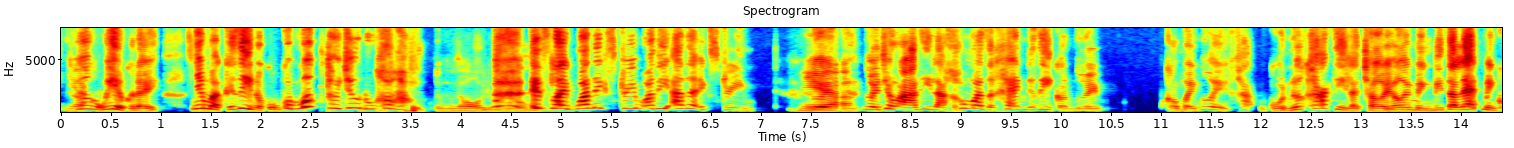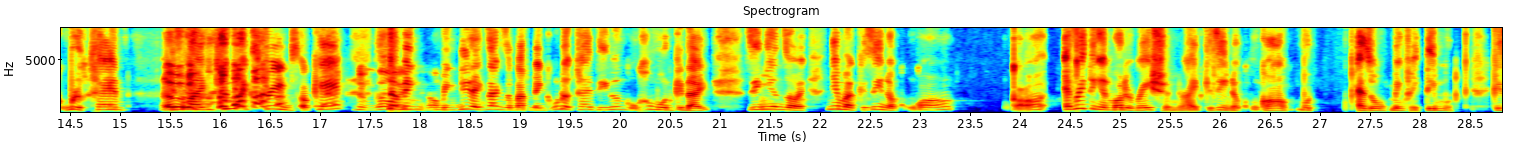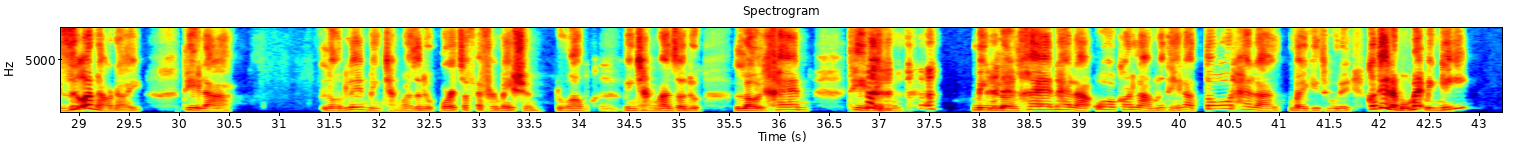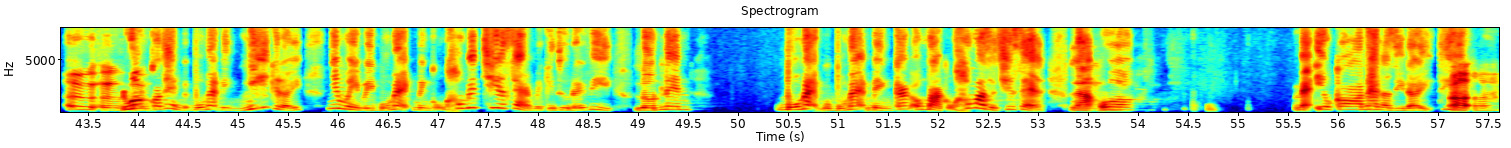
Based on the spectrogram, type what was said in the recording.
Yeah. hương cũng hiểu cái đấy nhưng mà cái gì nó cũng có mức thôi chứ đúng không đúng rồi đúng rồi it's like one extreme or the other extreme yeah. người, người châu Á thì là không bao giờ khen cái gì còn người có mấy người khác, của nước khác thì là trời ơi mình đi toilet mình cũng được khen It's ừ. like two extremes, ok? Đúng rồi. mình đúng rồi. mình đi đánh răng rửa mặt mình cũng được khen thì Hương cũng không muốn cái đấy. Dĩ ừ. nhiên rồi, nhưng mà cái gì nó cũng có có everything in moderation, right? Cái gì nó cũng có một also mình phải tìm một cái giữa nào đấy thì là lớn lên mình chẳng bao giờ được words of affirmation đúng không ừ. mình chẳng bao giờ được lời khen thì mình mình lời khen hay là ô con làm như thế là tốt hay là mấy cái thứ đấy có thể là bố mẹ mình nghĩ ừ, ừ, đúng không ừ. có thể bố mẹ mình nghĩ cái đấy nhưng mà vì bố mẹ mình cũng không biết chia sẻ mấy cái thứ đấy vì lớn lên bố mẹ của bố mẹ mình các ông bà cũng không bao giờ chia sẻ là ừ. ô mẹ yêu con hay là gì đấy thì ờ, ờ.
